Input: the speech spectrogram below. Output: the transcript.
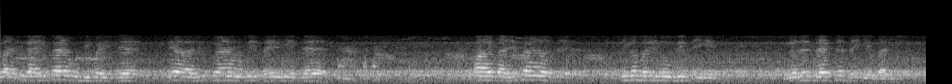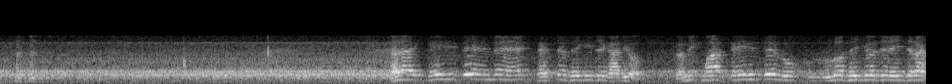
ગાડી પેણ ઊંધી પડી છે? તે હજુ પેણ થઈ ગઈ છે. આ બાજુ પેણ છે. દિગંબરીને ઊંધી થઈ ગઈ ગજે થઈ ગયું ગાડી. કઈ રીતે એમને ફ્રેક્ચર થઈ ગઈ છે ગાડીઓ? ક્રમિક માર્ગ કઈ રીતે લૂલો થઈ ગયો છે એ જરા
